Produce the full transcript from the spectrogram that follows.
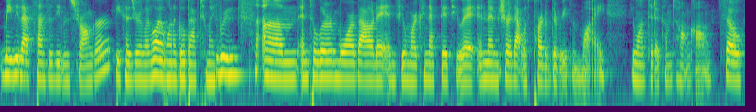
maybe that sense is even stronger because you're like, oh, I want to go back to my roots um, and to learn more about it and feel more connected to it. And I'm sure that was part of the reason why you wanted to come to Hong Kong. So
